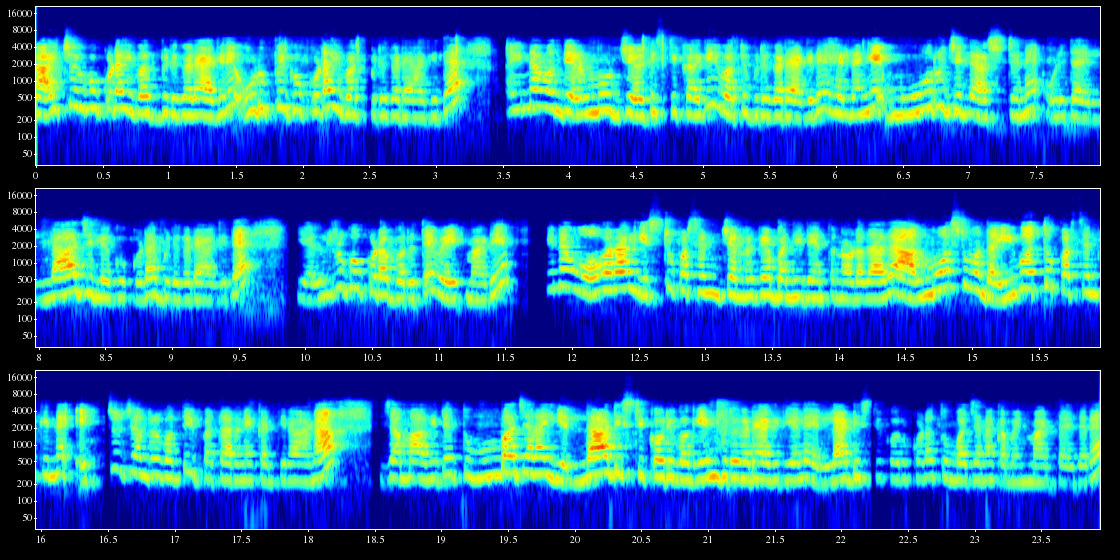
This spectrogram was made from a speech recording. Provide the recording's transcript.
ರಾಯಚೂರಿಗೂ ಕೂಡ ಇವತ್ತು ಬಿಡುಗಡೆ ಆಗಿದೆ, ಉಡುಪಿಗೂ ಕೂಡ ಇವತ್ತು ಬಿಡುಗಡೆ ಆಗಿದೆ. ಇನ್ನು ಒಂದು ಎರಡು ಮೂರು ಜ, ಡಿಸ್ಟಿಕ್ಗಳಿಗೆ ಇವತ್ತು ಬಿಡುಗಡೆ ಆಗಿದೆ. ಹೇಳ್ದಂಗೆ ಮೂರು ಜಿಲ್ಲೆ ಅಷ್ಟೇ ಉಳಿದ ಎಲ್ಲ ಜಿಲ್ಲೆಗೂ ಕೂಡ ಬಿಡುಗಡೆ ಆಗಿದೆ. ಎಲ್ರಿಗೂ ಕೂಡ ಬರುತ್ತೆ ವೆಯ್ಟ್ ಮಾಡಿ. ಇನ್ನು ಓವರಾಲ್ ಎಷ್ಟು ಪರ್ಸೆಂಟ್ ಜನರಿಗೆ ಬಂದಿದೆ ಅಂತ ನೋಡೋದಾದರೆ ಆಲ್ಮೋಸ್ಟ್ ಒಂದು ಐವತ್ತು ಪರ್ಸೆಂಟ್ಗಿಂತ ಹೆಚ್ಚು ಜನರಿಗಂತೂ ಇಪ್ಪತ್ತಾರನೇ ಕಂತಿನ ಹಣ ಜಮಾ ಆಗಿದೆ. ತುಂಬ ಜನ ಎಲ್ಲ ಡಿಸ್ಟಿಕ್ ಅವ್ರು ಇವಾಗ ಏನು ಬಿಡುಗಡೆ ಆಗಿದೆಯಲ್ಲ ಎಲ್ಲ ಡಿಸ್ಟಿಕ್ ಅವರು ಕೂಡ ತುಂಬ ಜನ ಕಮೆಂಟ್ ಮಾಡ್ತಾ ಇದ್ದಾರೆ.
